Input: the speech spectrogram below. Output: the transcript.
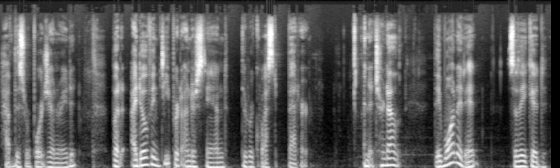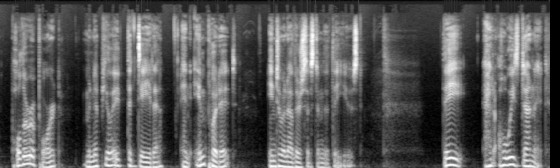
have this report generated, but I dove in deeper to understand the request better. And it turned out they wanted it so they could pull the report, manipulate the data, and input it into another system that they used. They had always done it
